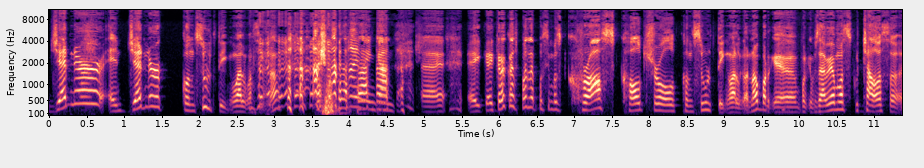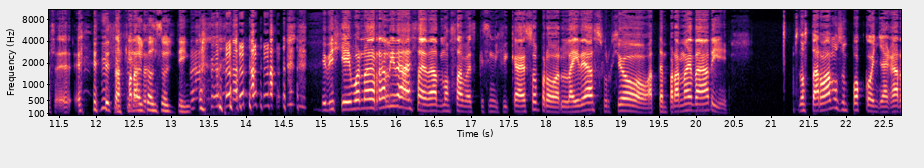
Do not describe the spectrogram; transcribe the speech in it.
gender and gender consulting o algo así, ¿no? me encanta. Eh, eh, creo que después le pusimos cross cultural consulting o algo, ¿no? Porque porque pues habíamos escuchado eso esa frase. consulting. y dije, bueno, en realidad a esa edad no sabes qué significa eso, pero la idea surgió a temprana edad y nos tardamos un poco en llegar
